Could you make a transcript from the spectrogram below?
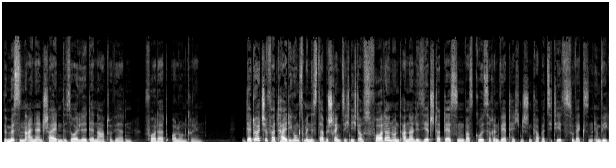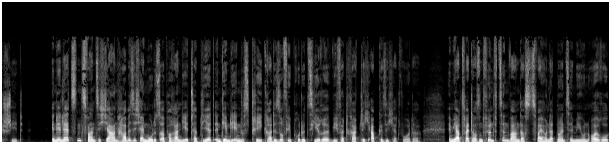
Wir müssen eine entscheidende Säule der NATO werden, fordert Ollongren. Der deutsche Verteidigungsminister beschränkt sich nicht aufs Fordern und analysiert stattdessen, was größeren wehrtechnischen Kapazitätszuwächsen im Weg steht. In den letzten 20 Jahren habe sich ein Modus operandi etabliert, in dem die Industrie gerade so viel produziere, wie vertraglich abgesichert wurde. Im Jahr 2015 waren das 219 Millionen Euro,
